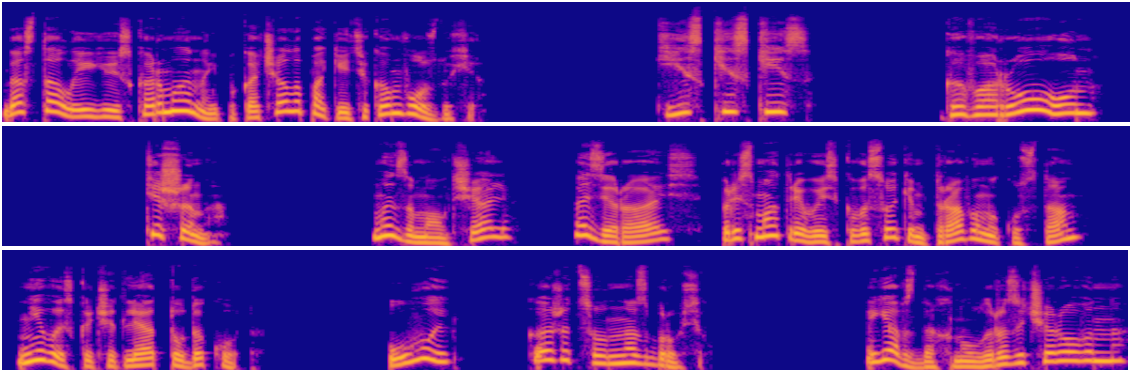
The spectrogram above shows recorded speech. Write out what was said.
достала ее из кармана и покачала пакетиком в воздухе. «Кис-кис-кис! Говорун!» Тишина. Мы замолчали, озираясь, присматриваясь к высоким травам и кустам, не выскочит ли оттуда кот. Увы, кажется, он нас бросил. Я вздохнула разочарованно.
